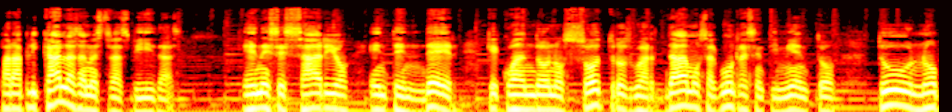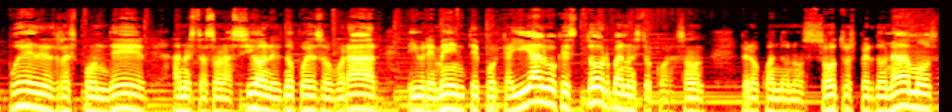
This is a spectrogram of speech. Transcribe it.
para aplicarlas a nuestras vidas. Es necesario entender que cuando nosotros guardamos algún resentimiento, tú no puedes responder a nuestras oraciones, no puedes obrar libremente porque hay algo que estorba nuestro corazón. Pero cuando nosotros perdonamos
